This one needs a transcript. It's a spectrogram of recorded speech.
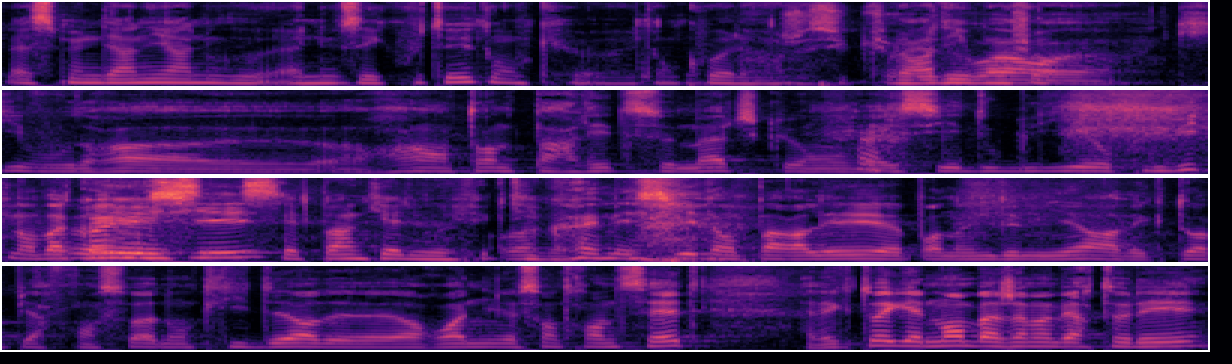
la, semaine dernière à nous, à nous écouter, donc, euh, donc voilà. je suis curieux de voir euh, qui voudra euh, entendre parler de ce match qu'on va essayer d'oublier au plus vite, mais on va quand même essayer. C'est pas un cadeau effectivement. On va quand même essayer d'en parler pendant une demi-heure avec toi Pierre-François, donc leader de Rouen 1937, avec toi également Benjamin Berthollet.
